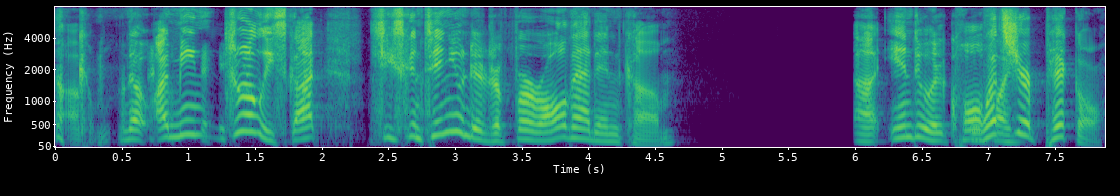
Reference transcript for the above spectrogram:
Um, no, I mean truly, Scott. She's continuing to defer all that income uh, into a qualified. What's your pickle?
